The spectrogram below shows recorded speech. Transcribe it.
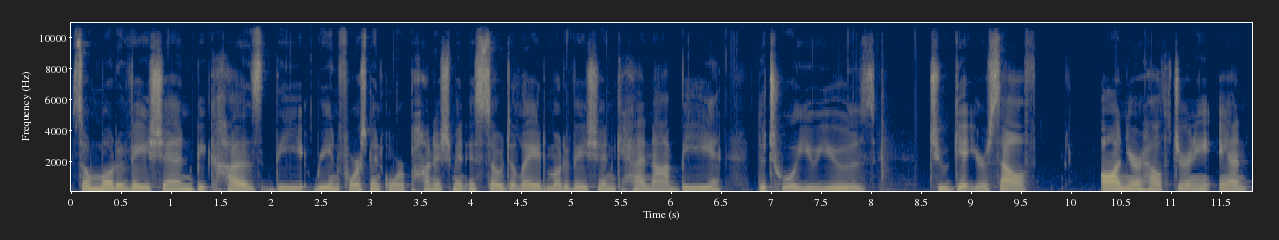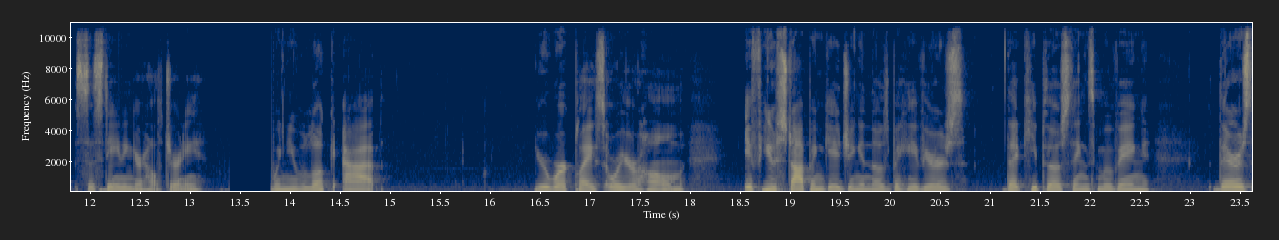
So, motivation, because the reinforcement or punishment is so delayed, motivation cannot be the tool you use to get yourself on your health journey and sustaining your health journey. When you look at your workplace or your home, if you stop engaging in those behaviors that keep those things moving, there's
